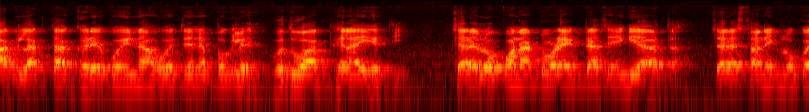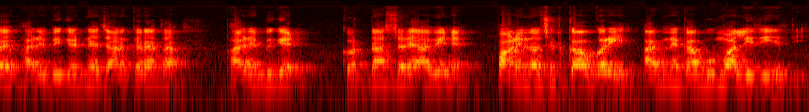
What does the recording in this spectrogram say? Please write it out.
આગ લાગતા ઘરે કોઈ ના હોય તેને પગલે વધુ આગ ફેલાઈ હતી. જ્યારે લોકોના ટોળા એકઠા થઈ ગયા હતા જ્યારે સ્થાનિક લોકોએ ફાયર બ્રિગેડને જાણ કરાતા ફાયર બ્રિગેડ ઘટના સ્થળે આવીને પાણીનો છંટકાવ કરી આગને કાબૂમાં લીધી હતી.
